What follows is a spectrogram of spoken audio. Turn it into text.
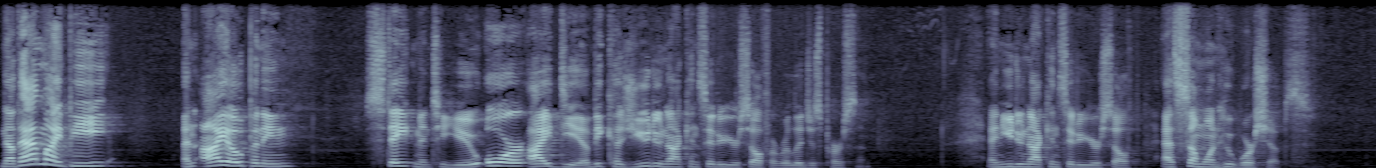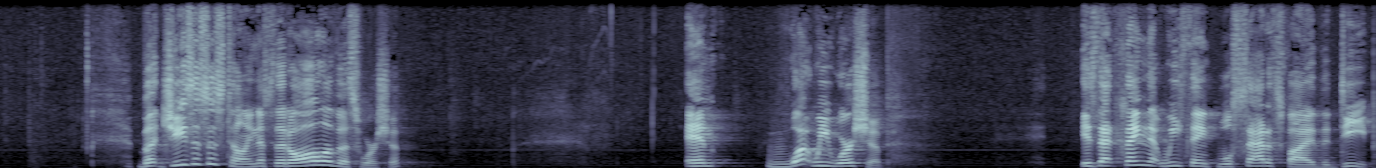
Now, that might be an eye opening statement to you or idea because you do not consider yourself a religious person and you do not consider yourself as someone who worships. But Jesus is telling us that all of us worship. And what we worship is that thing that we think will satisfy the deep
